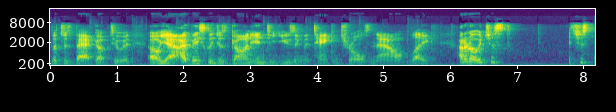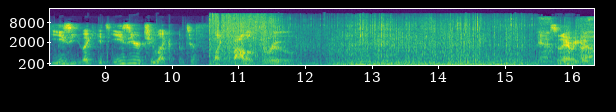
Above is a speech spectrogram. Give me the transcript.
Let's just back up to it. Oh yeah, I've basically just gone into using the tank controls now. Like, I don't know, it just... It's just easy. Like, it's easier to, like, to, like, follow through Yeah, so there we go.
